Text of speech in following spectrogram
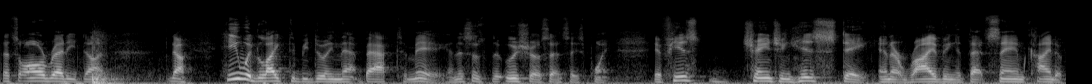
that's already done. Now, he would like to be doing that back to me. And this is the Usho sensei's point. If he's changing his state and arriving at that same kind of,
